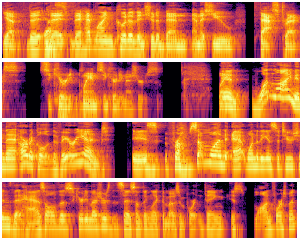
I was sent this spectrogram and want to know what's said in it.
Yeah, the Yes. the the headline could have and should have been MSU fast tracks security planned security measures. Like- and one line in that article at the very end is from someone at one of the institutions that has all of those security measures that says something like the most important thing is law enforcement.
